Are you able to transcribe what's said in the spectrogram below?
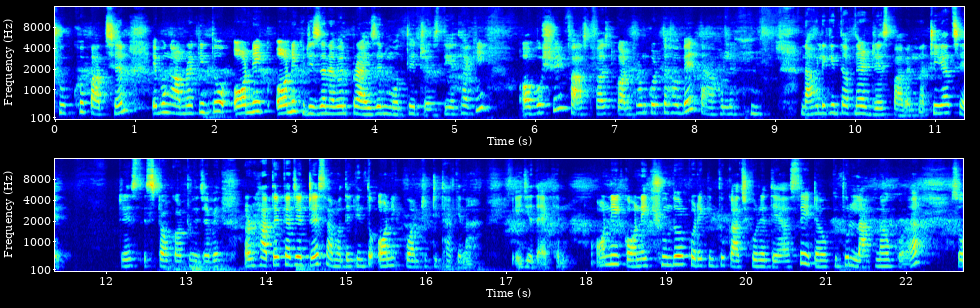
সূক্ষ্ম পাচ্ছেন এবং আমরা কিন্তু অনেক অনেক রিজনেবল প্রাইজের মধ্যে ড্রেস দিয়ে থাকি। অবশ্যই ফার্স্ট ফার্স্ট কনফার্ম করতে হবে, তাহলে না হলে কিন্তু আপনারা ড্রেস পাবেন না, ঠিক আছে? ড্রেস স্টক আউট হয়ে যাবে। কারণ হাতের কাজের ড্রেস আমাদের কিন্তু অনেক কোয়ান্টিটি থাকে না। এই যে দেখেন, অনেক অনেক সুন্দর করে কিন্তু কাজ করে দেয়া আছে। এটাও কিন্তু লাকনাও করা। সো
